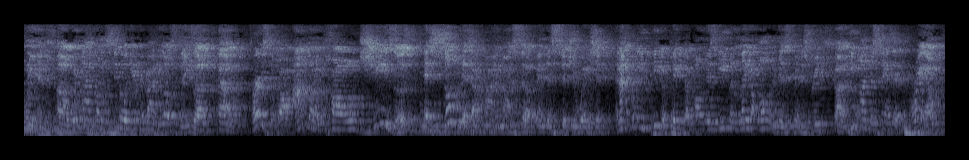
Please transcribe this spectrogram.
friend. Uh, we're not going to see what everybody else thinks. Uh, uh, first of all, I'm going to call Jesus as soon as I find myself in this situation. And I believe Peter picked up on this even later on in his ministry. Uh, he understands that prayer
